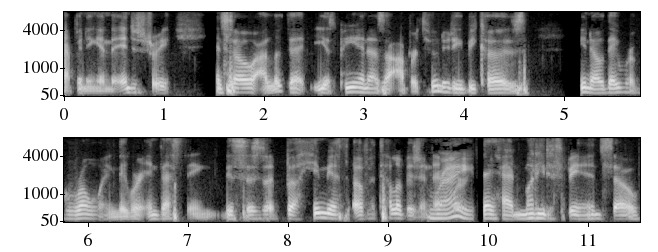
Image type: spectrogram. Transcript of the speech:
happening in the industry. And so I looked at ESPN as an opportunity because, you know, they were growing, they were investing. This is a behemoth of a television network. Right. They had money to spend. So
